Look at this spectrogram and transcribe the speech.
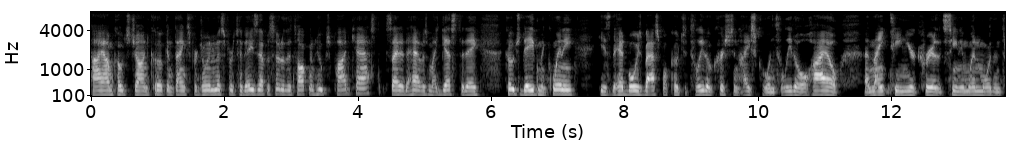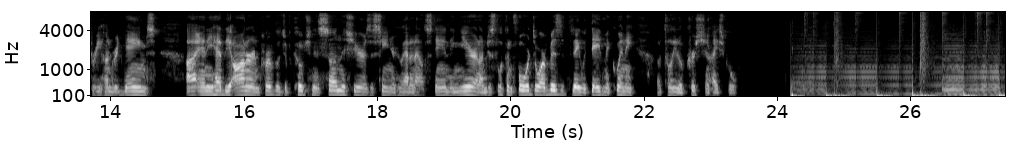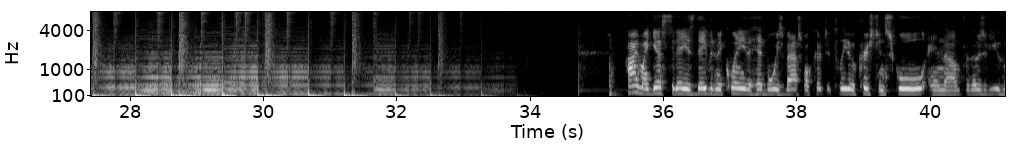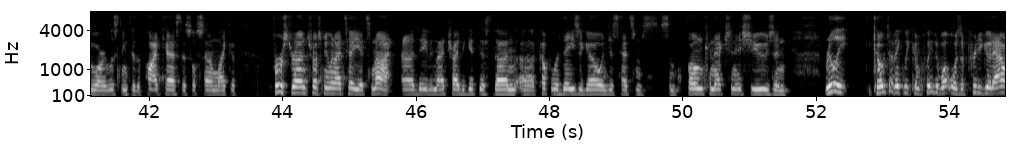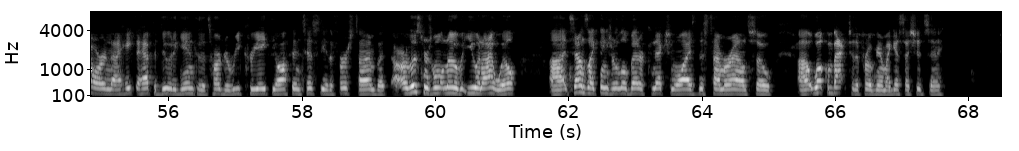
Hi, I'm Coach John Cook, and thanks for joining us for today's episode of the Talking Hoops podcast. Excited to have as my guest today Coach Dave McWhinney. He is the head boys basketball coach at Toledo Christian High School in Toledo, Ohio, a 19 year career that's seen him win more than 300 games. Uh, and he had the honor and privilege of coaching his son this year as a senior who had an outstanding year. And I'm just looking forward to our visit today with Dave McWhinney of Toledo Christian High School. Hi, my guest today is David McWhinney, the head boys basketball coach at Toledo Christian School. And um, for those of you who are listening to the podcast, this will sound like a first run. Trust me when I tell you it's not. Uh, David and I tried to get this done uh, a couple of days ago and just had some some phone connection issues. And really, coach, I think we completed what was a pretty good hour. And I hate to have to do it again because it's hard to recreate the authenticity of the first time. But our listeners won't know, but you and I will. Uh, it sounds like things are a little better connection wise this time around. So uh, welcome back to the program, I guess I should say.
